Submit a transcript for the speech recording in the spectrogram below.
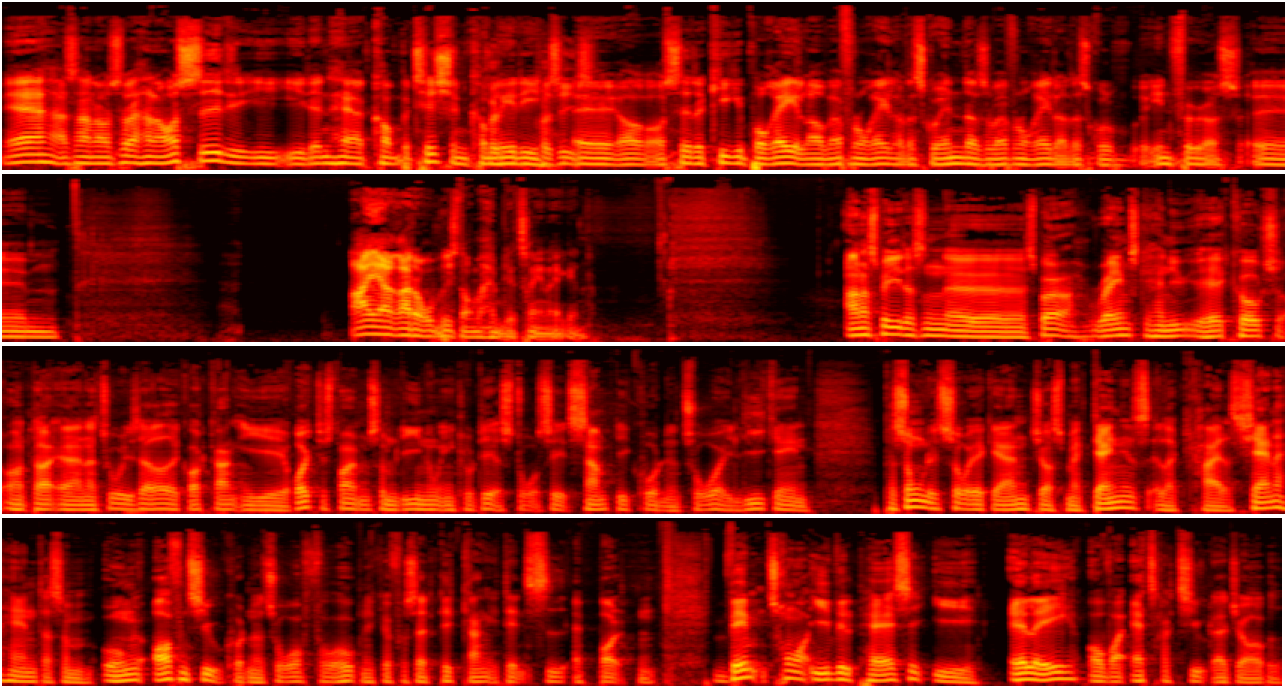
Ja, altså han har også, han har også siddet i, i den her competition committee øh, og, og siddet og kigget på regler, og hvad for nogle regler, der skulle ændres, og hvad for nogle regler, der skulle indføres. Øh, ej, jeg er ret overbevist om, at han bliver træner igen. Anders Petersen øh, spørger, Rams skal have ny head coach, og der er naturligvis allerede godt gang i rygtestrømmen, som lige nu inkluderer stort set samtlige koordinatorer i ligaen. Personligt så jeg gerne Josh McDaniels eller Kyle Shanahan, der som unge offensiv koordinatorer forhåbentlig kan få sat lidt gang i den side af bolden. Hvem tror I vil passe i LA, og hvor attraktivt er jobbet?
